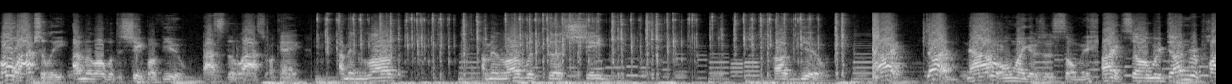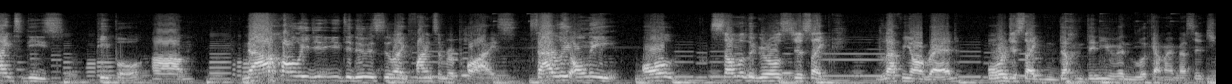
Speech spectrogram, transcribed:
Oh, actually, I'm in love with the shape of you. That's the last, okay. I'm in love... I'm in love with the shape of you. Alright, done. Now, oh my gosh, there's so many. Alright, so we're done replying to these people. Um, now all we need to do is to like find some replies. Sadly, only all some of the girls just like left me all red or just like didn't even look at my message.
